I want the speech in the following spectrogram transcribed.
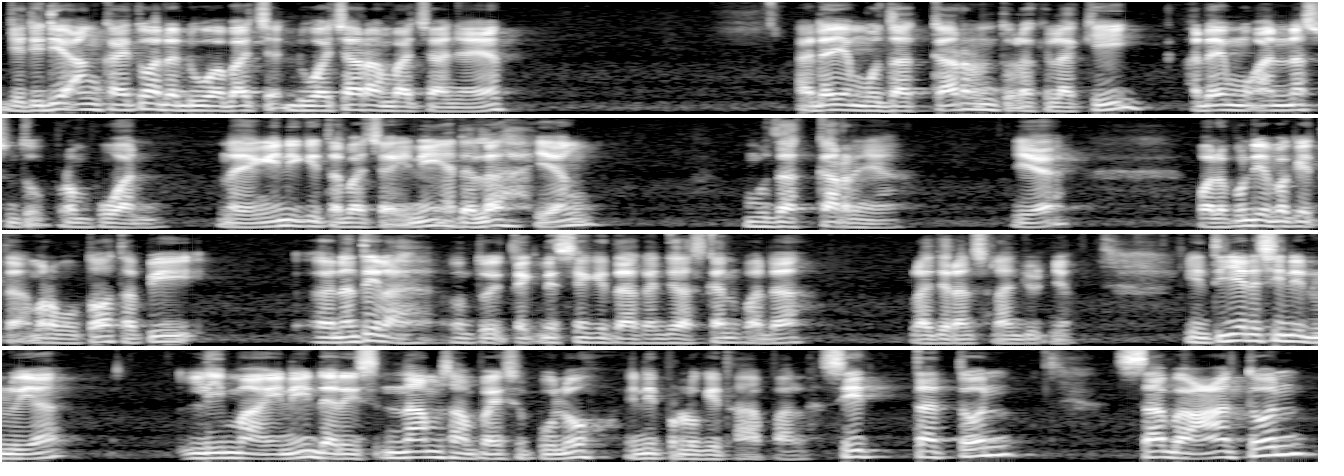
jadi dia angka itu ada dua baca dua cara bacanya ya ada yang mudzakkar untuk laki-laki, ada yang muannas untuk perempuan. Nah, yang ini kita baca ini adalah yang mudzakkarnya. Ya. Walaupun dia pakai tak marbuthah tapi e, nantilah untuk teknisnya kita akan jelaskan pada pelajaran selanjutnya. Intinya di sini dulu ya. 5 ini dari 6 sampai 10 ini perlu kita hafal. Sittatun, sab'atun,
